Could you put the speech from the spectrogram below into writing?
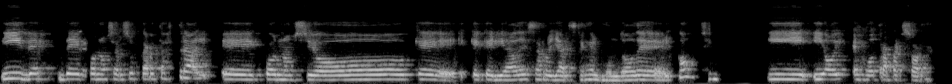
Y de, conocer su carta astral, eh, conoció que, quería desarrollarse en el mundo del coaching. Y, y, hoy es otra persona,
